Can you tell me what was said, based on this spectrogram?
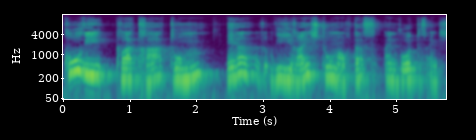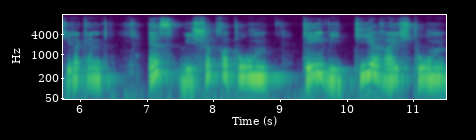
Q wie Quadratum, R wie Reichtum, auch das ein Wort, das eigentlich jeder kennt, S wie Schöpfertum, T wie Tierreichtum,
